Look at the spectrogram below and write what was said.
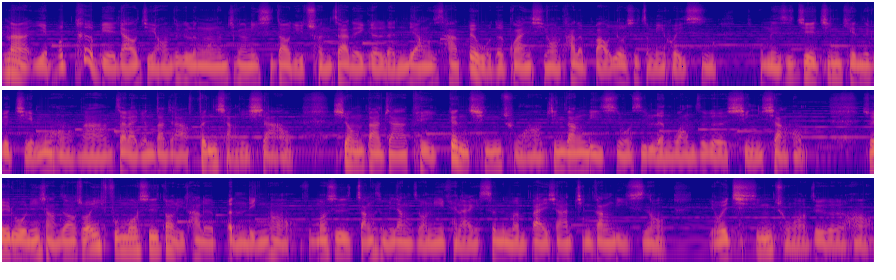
那也不特别了解哦，这个人王跟金刚力士到底存在的一个能量，是他对我的关系哦，他的保佑是怎么一回事？我们也是借今天这个节目哈，那再来跟大家分享一下哈，希望大家可以更清楚哈，金刚力士或是人王这个形象哈。所以如果你想知道说，哎，伏魔师到底他的本灵哈，伏魔师长什么样子哦，你也可以来圣人门拜一下金刚力士哦。也会清楚哦，这个哈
